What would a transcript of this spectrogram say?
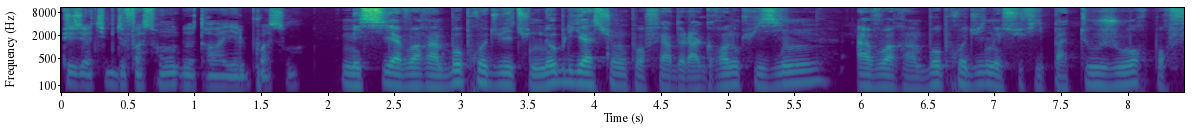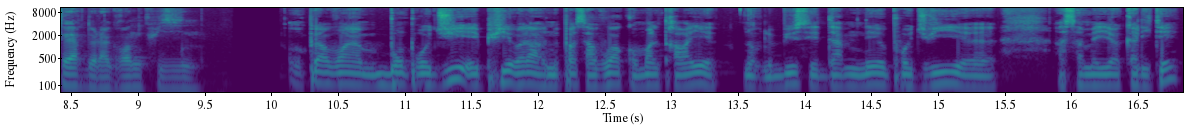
Plusieurs types de façons de travailler le poisson. Mais si avoir un beau produit est une obligation pour faire de la grande cuisine, avoir un beau produit ne suffit pas toujours pour faire de la grande cuisine. On peut avoir un bon produit et puis voilà, ne pas savoir comment le travailler. Donc le but c'est d'amener le produit euh, à sa meilleure qualité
